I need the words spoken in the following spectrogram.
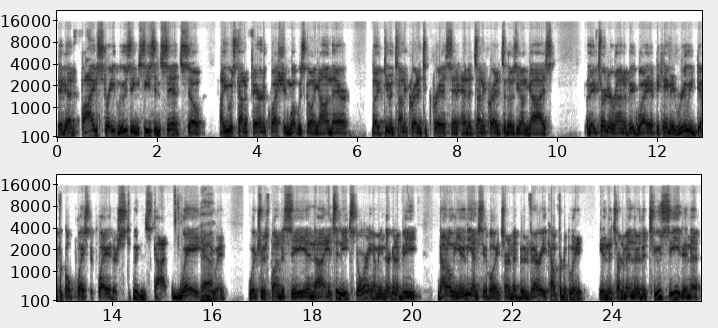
They've had five straight losing seasons since. So I think it was kind of fair to question what was going on there, but give a ton of credit to Chris and, and a ton of credit to those young guys. They've turned it around a big way. It became a really difficult place to play. Their students got way yeah. into it, which was fun to see. And uh, it's a neat story. I mean, they're going to be not only in the NCAA tournament, but very comfortably in the tournament. They're the two seed in the,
